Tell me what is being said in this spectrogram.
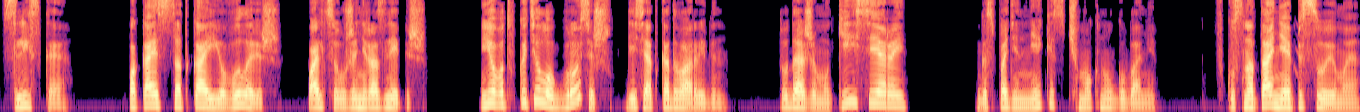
слизкая. Пока из садка ее выловишь, пальцы уже не разлепишь. Ее вот в котелок бросишь, десятка два рыбин. Туда же муки серой. Господин Некис чмокнул губами. Вкуснота неописуемая.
